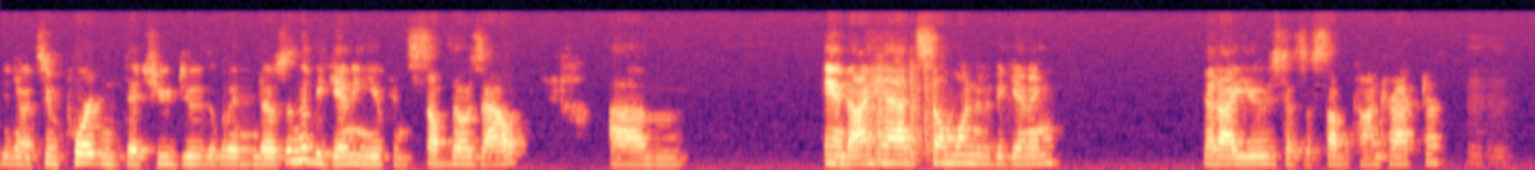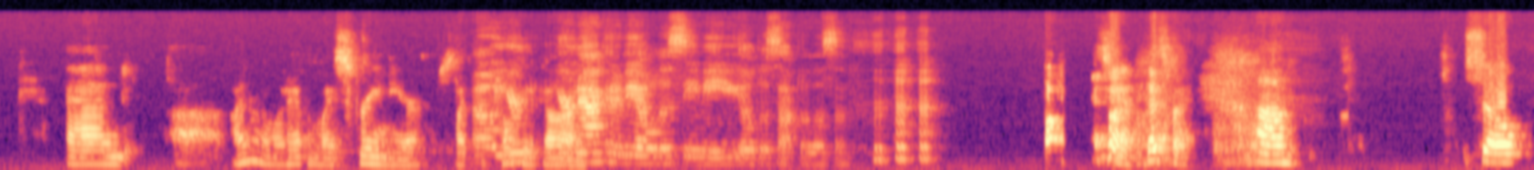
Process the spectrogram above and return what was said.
you know it's important that you do the windows in the beginning. You can sub those out. Um, and I had someone in the beginning that I used as a subcontractor, Mm-hmm. And uh, I don't know what happened to my screen here. It's like Oh, totally you're, gone. you're not going to be able to see me. You'll just have to listen. That's fine. That's fine. Um, so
